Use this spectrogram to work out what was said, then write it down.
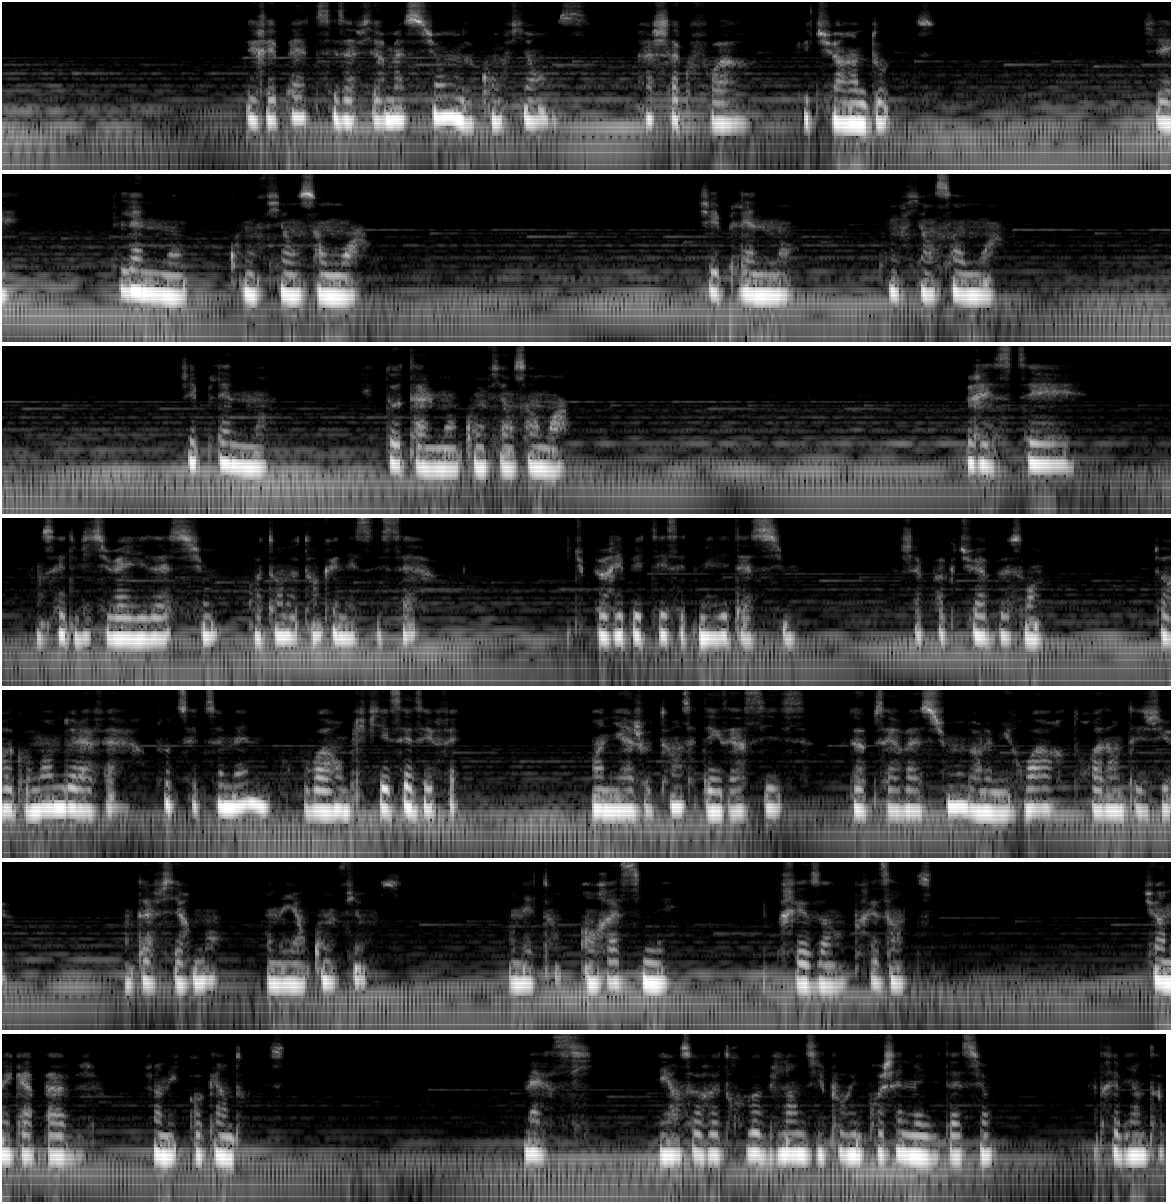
et répète ces affirmations de confiance à chaque fois que tu as un doute. J'ai pleinement confiance en moi. J'ai pleinement confiance en moi. J'ai pleinement et totalement confiance en moi. rester dans cette visualisation autant de temps que nécessaire. tu peux répéter cette méditation chaque fois que tu as besoin. Je te recommande de la faire toute cette semaine pour pouvoir amplifier ses effets en y ajoutant cet exercice d'observation dans le miroir droit dans tes yeux, en t'affirmant, en ayant confiance, en étant enraciné et présent, présente. Tu en es capable, j'en ai aucun doute. Merci et on se retrouve lundi pour une prochaine méditation. À très bientôt.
